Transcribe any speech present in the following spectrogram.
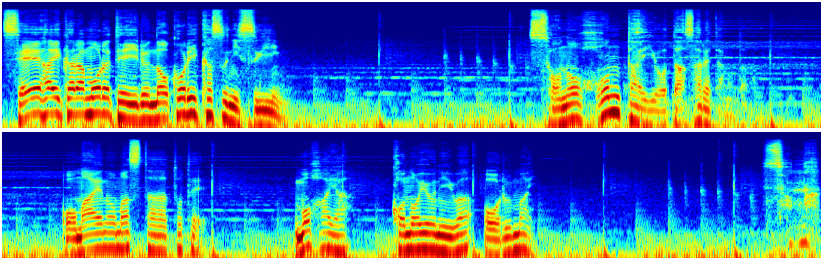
聖杯から漏れている残りカスに過ぎん。その本体を出されたのだ。お前のマスターとてもはやこの世にはおるまい。そんな。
